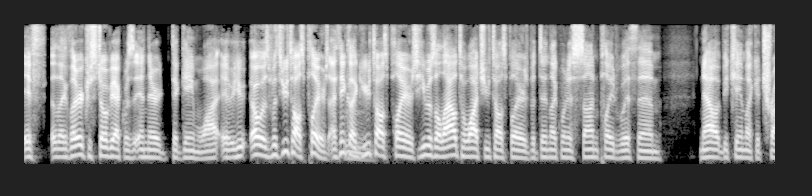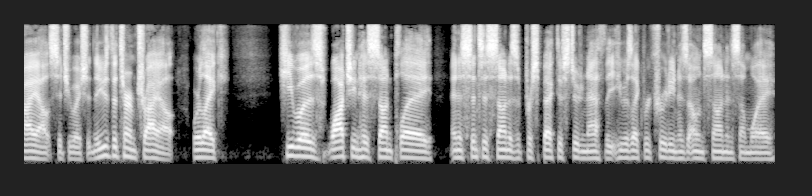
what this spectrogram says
if like Larry Krystkowiak was in there the game wa- he, oh it was with Utah's players I think like Mhm. Utah's players he was allowed to watch Utah's players but then like when his son played with them now it became like a tryout situation they used the term tryout where like he was watching his son play and since his son is a prospective student athlete he was like recruiting his own son in some way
